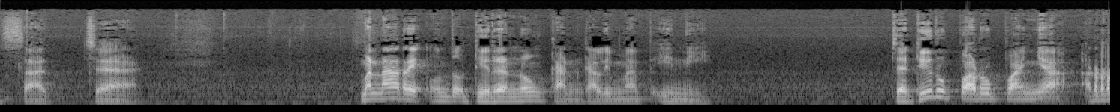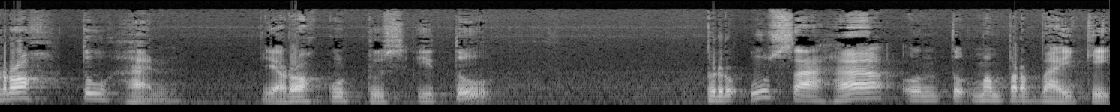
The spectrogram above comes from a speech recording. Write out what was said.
saja. Menarik untuk direnungkan kalimat ini. Jadi rupa-rupanya roh Tuhan ya Roh Kudus itu berusaha untuk memperbaiki.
